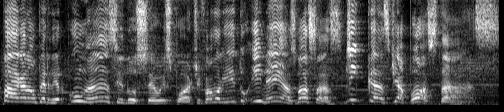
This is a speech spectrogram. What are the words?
para não perder um lance do seu esporte favorito e nem as nossas dicas de apostas.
